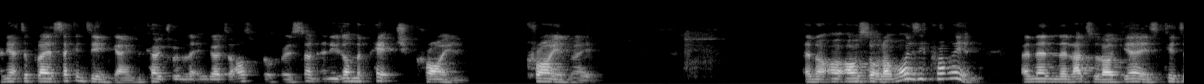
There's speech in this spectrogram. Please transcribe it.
and he had to play a second team game. The coach wouldn't let him go to hospital for his son, and he was on the pitch crying, crying, mate. And I, I was sort of like, "Why is he crying?" And then the lads were like, "Yeah, his kids,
